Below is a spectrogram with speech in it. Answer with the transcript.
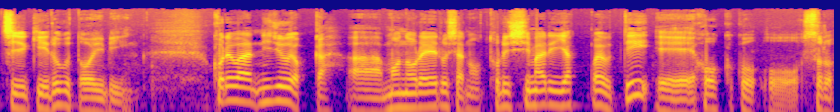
地域ルグトイ便これは24日モノレール社の取締役会で、えー、報告をする。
